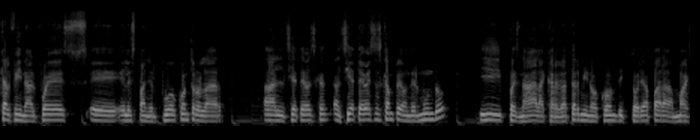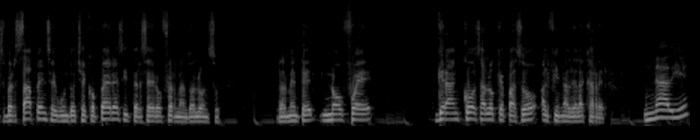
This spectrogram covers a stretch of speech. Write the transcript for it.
que al final pues eh, el español pudo controlar al siete, veces, al siete veces campeón del mundo. Y pues nada, la carrera terminó con victoria para Max Verstappen, segundo Checo Pérez y tercero Fernando Alonso. Realmente no fue gran cosa lo que pasó al final de la carrera. Nadie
